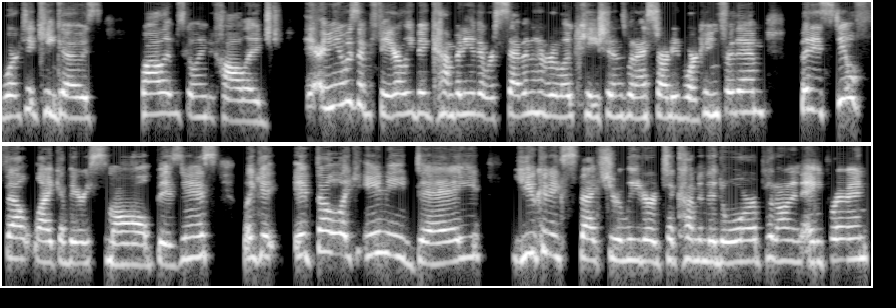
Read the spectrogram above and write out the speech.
worked at Kinko's while I was going to college. I mean, it was a fairly big company. There were 700 locations when I started working for them, but it still felt like a very small business. Like it, it felt like any day you could expect your leader to come in the door, put on an apron,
